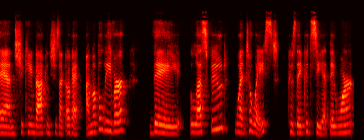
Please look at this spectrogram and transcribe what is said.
And she came back and she's like, okay, I'm a believer. They less food went to waste because they could see it. They weren't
